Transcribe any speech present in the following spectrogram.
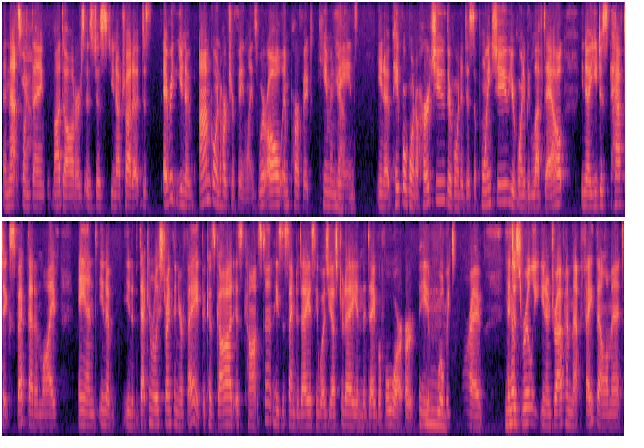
And that's one thing with my daughters is just, you know, try to just every you know i'm going to hurt your feelings. We're all imperfect human yeah. beings. You know people are going to hurt you. They're going to disappoint you. You're going to be left out. You know you just have to expect that in life. And you know you know that can really strengthen your faith because god is constant. He's the same today as he was yesterday and the day before or he mm. will be tomorrow and yep. just really you know drive home that faith element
